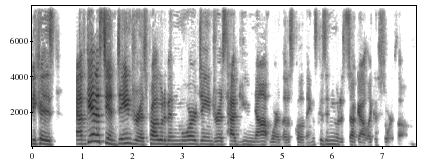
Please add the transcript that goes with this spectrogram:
because afghanistan dangerous probably would have been more dangerous had you not wore those clothings because then you would have stuck out like a sore thumb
